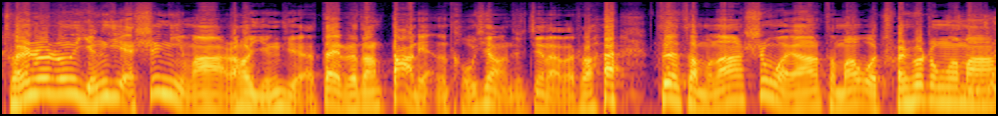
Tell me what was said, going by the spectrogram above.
传说中的莹姐是你吗？”然后莹姐带着张大脸的头像就进来了，说：“嗨，这怎么了？是我呀？怎么我传说中了吗？”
